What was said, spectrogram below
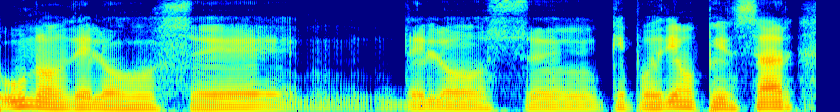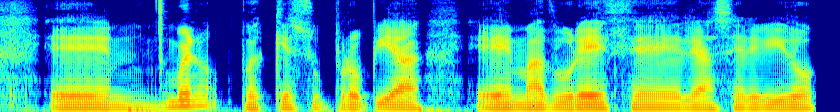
uno de los de los que podríamos pensar eh, bueno, pues que su propia eh, madurez eh, le ha servido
